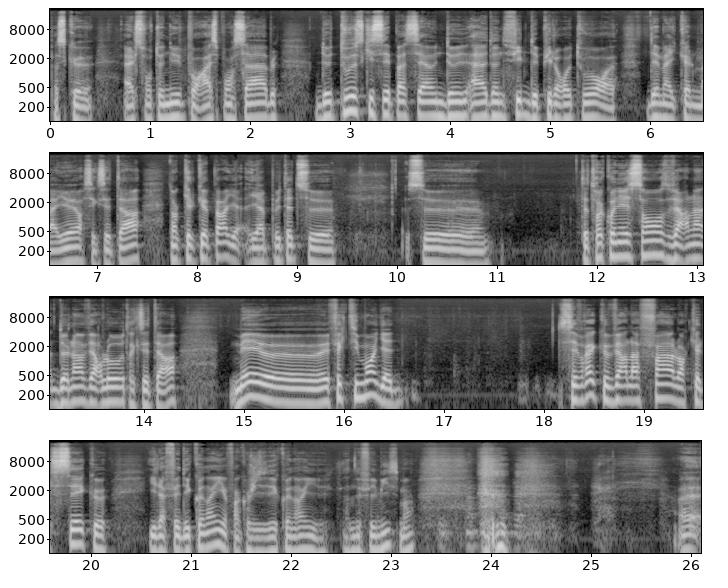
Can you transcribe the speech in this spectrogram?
parce qu'elles sont tenues pour responsables de tout ce qui s'est passé à à depuis le retour euh, de Michael Myers, etc. Donc, quelque part, il y a, peut-être ce, ce- cette reconnaissance de l'un vers l'autre, etc. Mais euh, effectivement, il y a. C'est vrai que vers la fin, alors qu'elle sait que il a fait des conneries, enfin quand je dis des conneries, c'est un euphémisme, hein. Euh,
